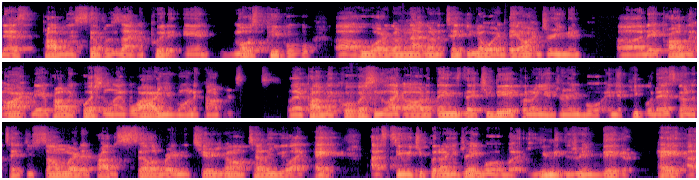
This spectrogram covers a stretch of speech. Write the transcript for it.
that's probably as simple as I can put it. And most people uh, who are gonna, not going to take you nowhere, they aren't dreaming. Uh, they probably aren't. They're probably questioning like, why are you going to conference? They're probably questioning like all the things that you did put on your dream board. And the people that's going to take you somewhere, they're probably celebrating and cheering you on, telling you like, hey, I see what you put on your dream board, but you need to dream bigger hey, I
